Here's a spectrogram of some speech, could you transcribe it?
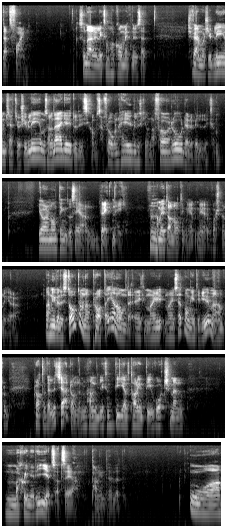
that's fine. Så när det liksom har kommit nu så 25-årsjubileum, 30-årsjubileum och sådana där grejer, då DC Comics så här frågan Hej, vill du skriva några förord eller vill du liksom göra någonting? Då säger han direkt nej. Han vill inte ha någonting med, med Watchmen att göra. Han är ju väldigt stolt över när han pratar igenom om det. Liksom, Man har ju, man har ju sett många intervjuer med. Han pr- pratar väldigt kärt om det, men han liksom deltar inte i Watchmen-maskineriet så att säga. Pun intended. Och,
